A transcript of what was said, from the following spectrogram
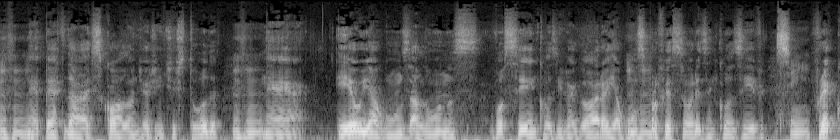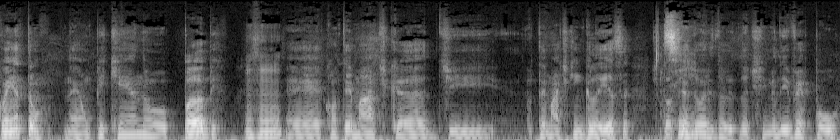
Uhum. né, perto da escola onde a gente estuda. Né, eu e alguns alunos, você inclusive agora, e alguns Uhum. professores inclusive, Sim. frequentam né, um pequeno pub Uhum. é, com temática de temática inglesa, de torcedores do, do time Liverpool.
